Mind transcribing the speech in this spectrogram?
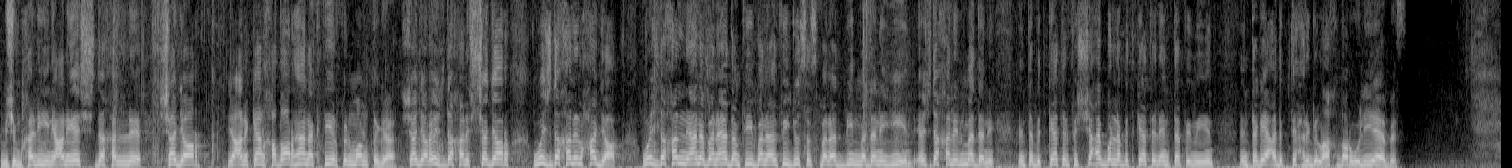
مش مخلين يعني إيش دخل شجر؟ يعني كان خضار هنا كثير في المنطقة. شجر إيش دخل الشجر؟ وإيش دخل الحجر؟ وإيش دخلني أنا بني آدم في بني في جثث بني آدمين مدنيين؟ إيش دخل المدني؟ أنت بتكاتل في الشعب ولا بتكاتل أنت في مين؟ أنت قاعد بتحرق الأخضر واليابس.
